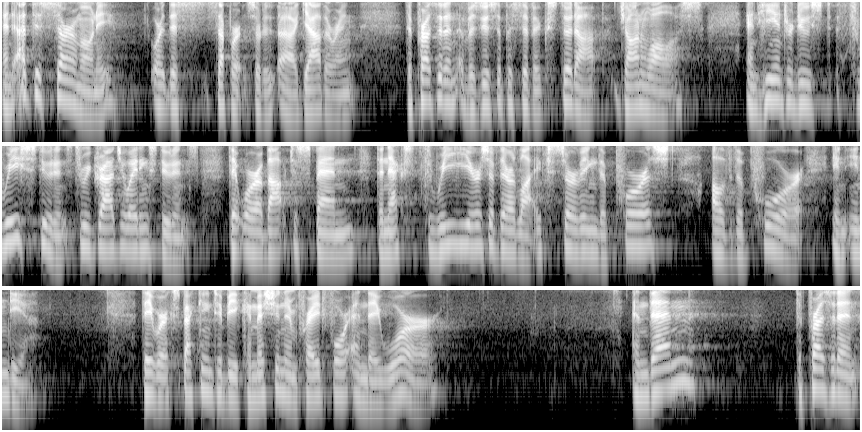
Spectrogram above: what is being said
And at this ceremony, or this separate sort of uh, gathering, the president of Azusa Pacific stood up, Jon Wallace, and he introduced three students, three graduating students, that were about to spend the next three years of their life serving the poorest, of the poor in India. They were expecting to be commissioned and prayed for, and they were. And then the president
